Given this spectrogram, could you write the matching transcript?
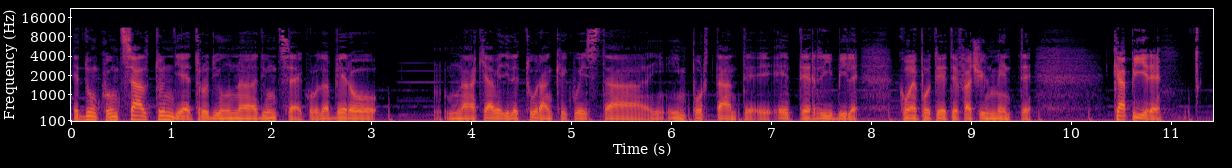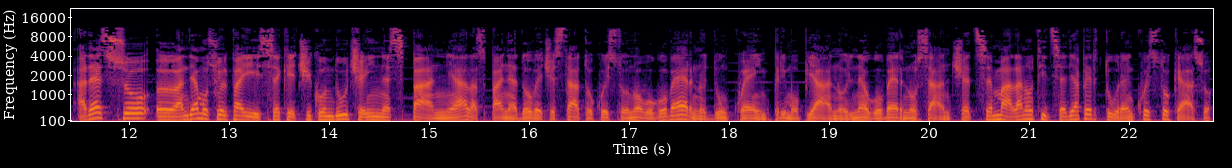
e dunque un salto indietro di un, di un secolo, davvero una chiave di lettura anche questa importante e, e terribile, come potete facilmente capire. Adesso eh, andiamo su El País che ci conduce in Spagna, la Spagna dove c'è stato questo nuovo governo e dunque è in primo piano il neogoverno Sanchez, ma la notizia di apertura in questo caso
